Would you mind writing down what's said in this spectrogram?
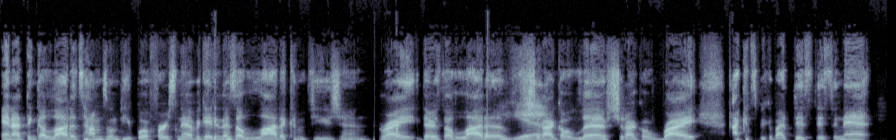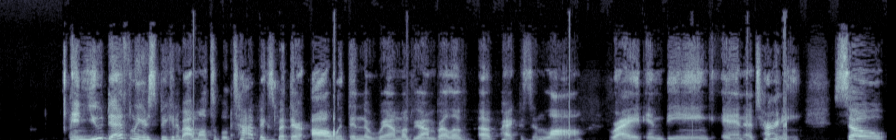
And I think a lot of times when people are first navigating, there's a lot of confusion, right? There's a lot of yeah. should I go left? Should I go right? I can speak about this, this, and that and you definitely are speaking about multiple topics, but they're all within the realm of your umbrella of, of practicing law, right? And being an attorney. So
